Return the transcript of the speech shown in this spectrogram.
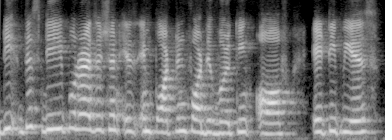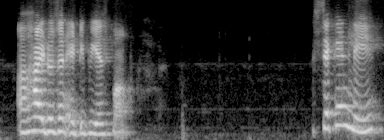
De this depolarization is important for the working of ATPase, uh, hydrogen ATPase pump. Secondly,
